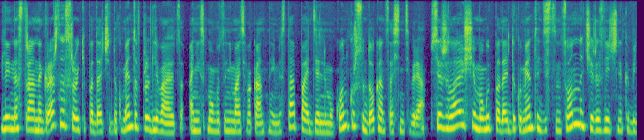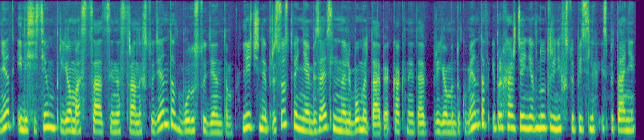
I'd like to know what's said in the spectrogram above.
Для иностранных граждан сроки подачи документов продлеваются. Они смогут занимать вакантные места по отдельному конкурсу до конца сентября. Все желающие могут подать документы дистанционно через личный кабинет или систему приема Ассоциации иностранных студентов «Буду студентом». Личное присутствие не обязательно на любом этапе, как на этапе приема документов и прохождения внутренних вступительных испытаний,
